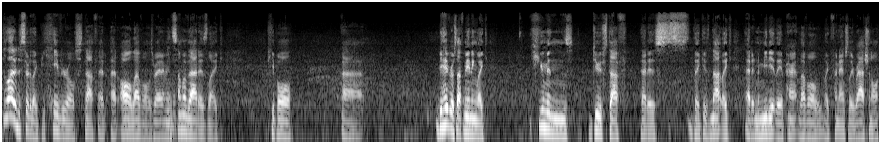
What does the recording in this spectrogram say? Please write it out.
there's a lot of just sort of like behavioral stuff at, at all levels, right? I mean, mm-hmm. some of that is like people uh, behavioral stuff, meaning like humans do stuff that is like is not like at an immediately apparent level like financially rational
